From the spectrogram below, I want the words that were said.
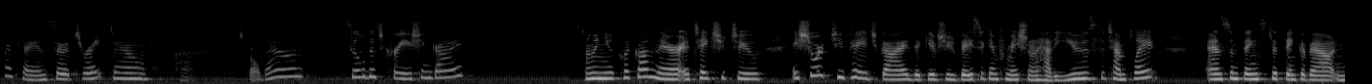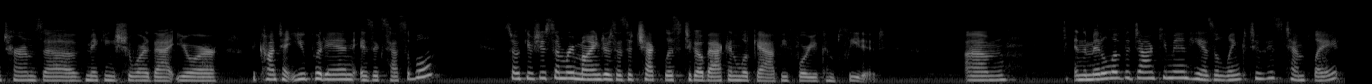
Okay, and so it's right down, uh, scroll down, syllabus creation guide. And when you click on there, it takes you to a short two page guide that gives you basic information on how to use the template and some things to think about in terms of making sure that your the content you put in is accessible. So it gives you some reminders as a checklist to go back and look at before you complete it. Um, in the middle of the document, he has a link to his template.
